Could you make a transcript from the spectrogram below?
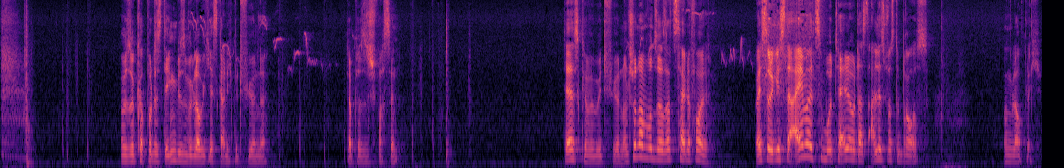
Aber so ein kaputtes Ding müssen wir, glaube ich, jetzt gar nicht mitführen, ne? Ich glaube, das ist Schwachsinn. Das können wir mitführen. Und schon haben wir unsere Ersatzteile voll. Weißt du, du gehst da einmal zum Hotel und hast alles, was du brauchst. Unglaublich.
